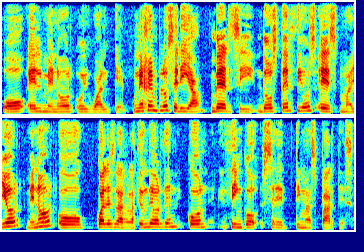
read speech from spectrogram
o el menor o igual que. Un ejemplo sería ver si 2 tercios es mayor, menor o cuál es la relación de orden con 5 séptimas partes.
